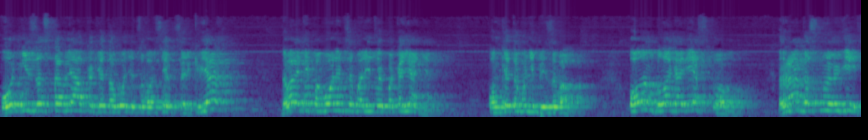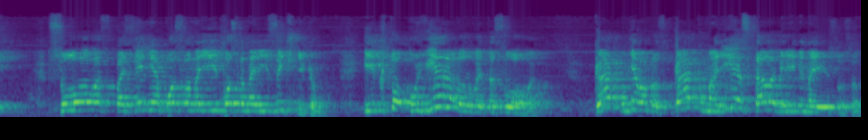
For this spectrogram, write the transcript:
Он не заставлял, как это водится во всех церквях, давайте помолимся молитвой покаяния. Он к этому не призывал. Он благовествовал радостную весть, слово спасения посланное, посланное язычникам. И кто уверовал в это слово, как, у меня вопрос, как Мария стала беременной Иисусом?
